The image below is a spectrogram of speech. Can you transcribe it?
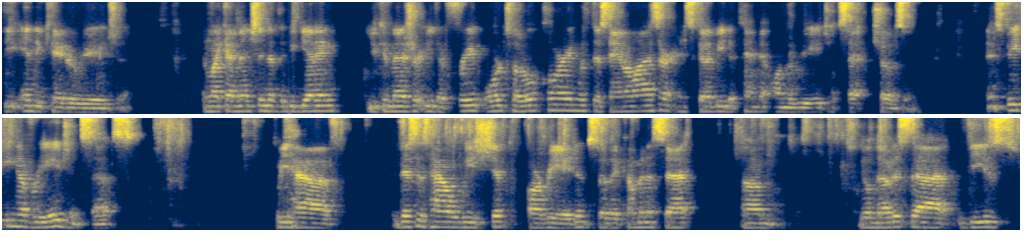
the indicator reagent. And like I mentioned at the beginning, you can measure either free or total chlorine with this analyzer, and it's going to be dependent on the reagent set chosen. And speaking of reagent sets, we have this is how we ship our reagents. So they come in a set. Um, you'll notice that these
